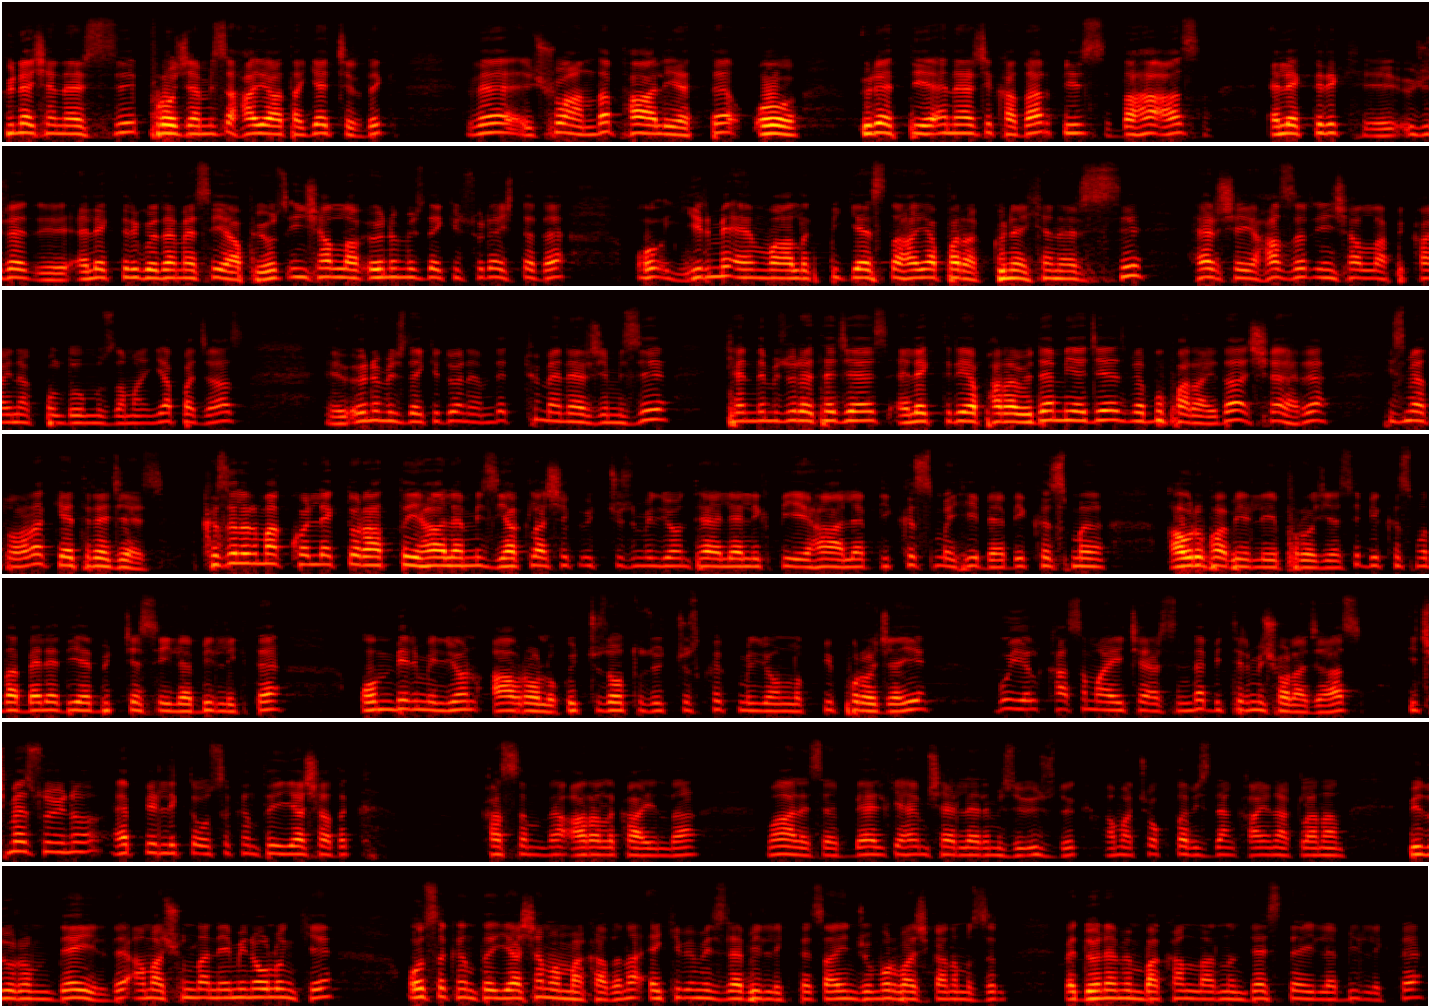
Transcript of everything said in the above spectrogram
güneş enerjisi projemizi hayata geçirdik ve şu anda faaliyette o ürettiği enerji kadar biz daha az elektrik e, ücret e, elektrik ödemesi yapıyoruz. İnşallah önümüzdeki süreçte de o 20 envalık bir gez daha yaparak güneş enerjisi her şey hazır. İnşallah bir kaynak bulduğumuz zaman yapacağız. E, önümüzdeki dönemde tüm enerjimizi kendimiz üreteceğiz. Elektriğe para ödemeyeceğiz ve bu parayı da şehre hizmet olarak getireceğiz. Kızılırmak kolektör hattı ihalemiz yaklaşık 300 milyon TL'lik bir ihale. Bir kısmı hibe, bir kısmı Avrupa Birliği projesi, bir kısmı da belediye bütçesiyle birlikte 11 milyon avroluk, 330-340 milyonluk bir projeyi bu yıl Kasım ayı içerisinde bitirmiş olacağız. İçme suyunu hep birlikte o sıkıntıyı yaşadık. Kasım ve Aralık ayında maalesef belki hemşerilerimizi üzdük ama çok da bizden kaynaklanan bir durum değildi. Ama şundan emin olun ki o sıkıntıyı yaşamamak adına ekibimizle birlikte Sayın Cumhurbaşkanımızın ve dönemin bakanlarının desteğiyle birlikte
